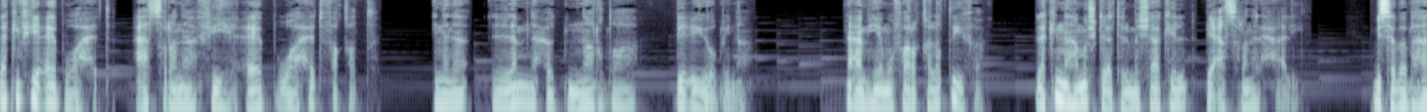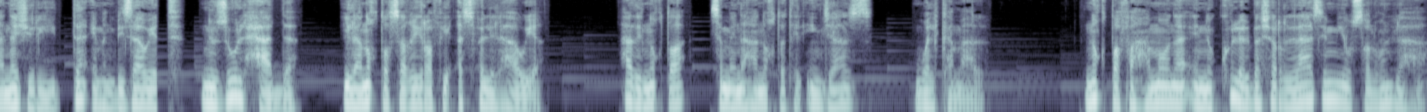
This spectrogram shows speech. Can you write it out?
لكن في عيب واحد عصرنا فيه عيب واحد فقط إننا لم نعد نرضى بعيوبنا. نعم هي مفارقة لطيفة لكنها مشكلة المشاكل بعصرنا الحالي. بسببها نجري دائما بزاوية نزول حادة إلى نقطة صغيرة في أسفل الهاوية. هذه النقطة سميناها نقطة الإنجاز والكمال. نقطة فهمونا أن كل البشر لازم يوصلون لها.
